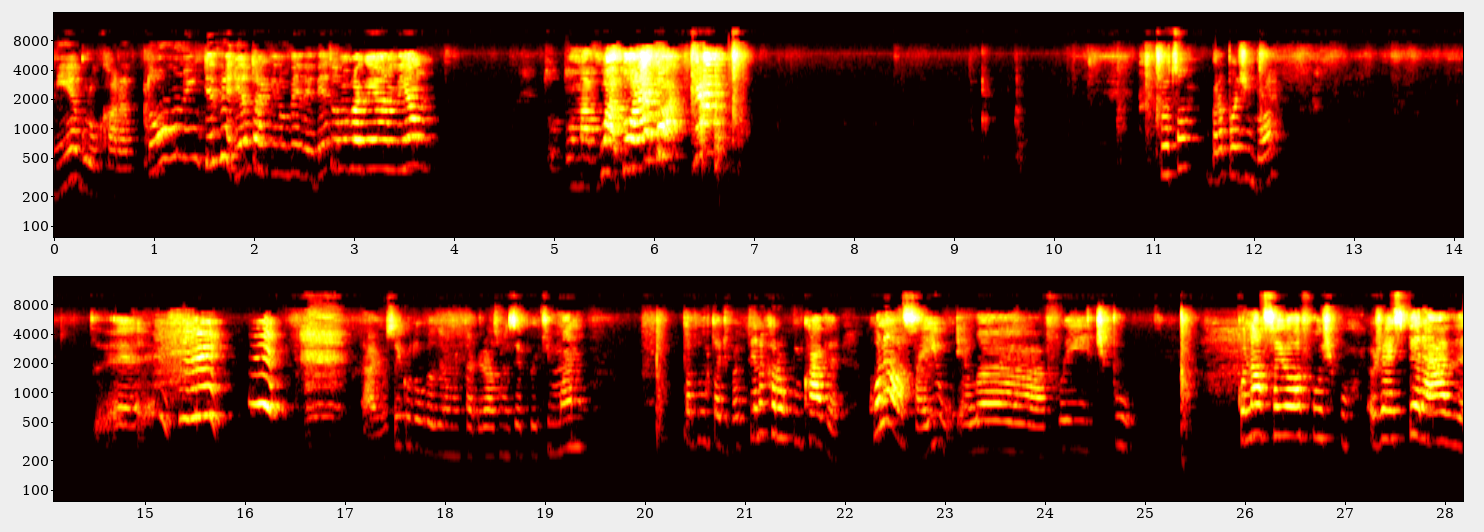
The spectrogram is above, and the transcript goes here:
negro, cara. Tu nem deveria estar aqui no BBB, tu não vai ganhar mesmo. Tô na voadora, é tua! Pronto, agora pode ir embora. É... Tá, eu sei que eu tô fazendo muita graça, mas é porque, mano, tá vontade de bater na Carol com K, velho. Quando ela saiu, ela foi, tipo... Quando ela saiu, ela falou, tipo, eu já esperava.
